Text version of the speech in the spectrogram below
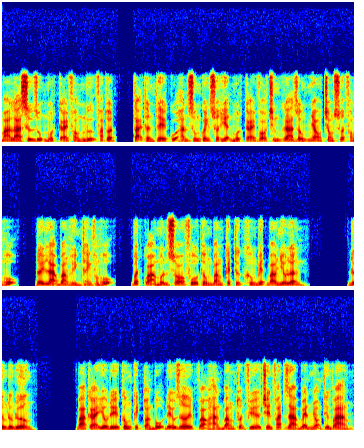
mà là sử dụng một cái phòng ngự pháp thuật, tại thân thể của hắn xung quanh xuất hiện một cái vỏ trứng gà giống nhau trong suốt phòng hộ, đây là băng hình thành phòng hộ, bất quá muốn so phổ thông băng kết thực không biết bao nhiêu lần. Đương đương đương. Ba cái yêu đế công kích toàn bộ đều rơi vào hàn băng thuẫn phía trên phát ra bén nhọn tiếng vang,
